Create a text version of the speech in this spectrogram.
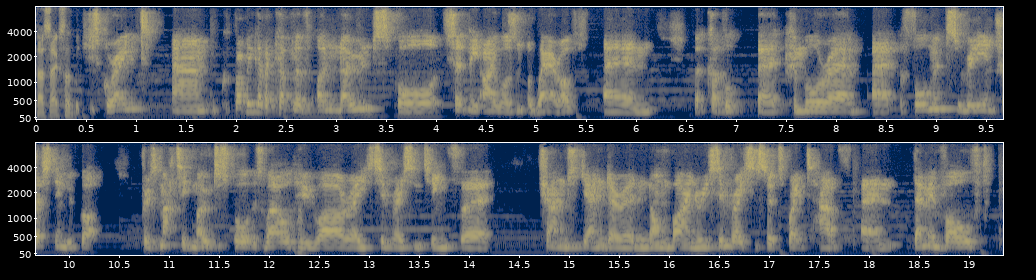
That's excellent. Which is great. Um, probably got a couple of unknowns, or certainly I wasn't aware of. Um, but a couple, uh, Kimura uh, Performance really interesting. We've got Prismatic Motorsport as well, who are a sim racing team for transgender and non-binary sim racers. So it's great to have um, them involved.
